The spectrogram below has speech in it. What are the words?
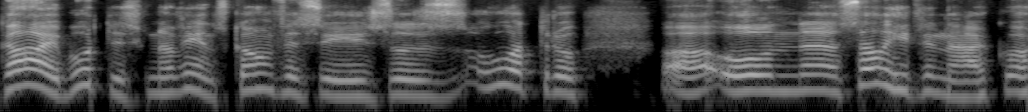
gāja burtiski no vienas konfesijas uz otru un salīdzināja, ko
